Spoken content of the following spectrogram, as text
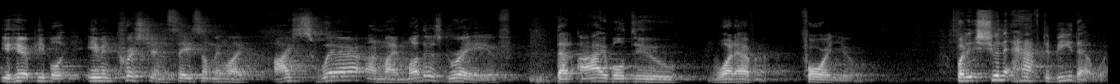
you hear people, even Christians, say something like, I swear on my mother's grave that I will do whatever for you. But it shouldn't have to be that way.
